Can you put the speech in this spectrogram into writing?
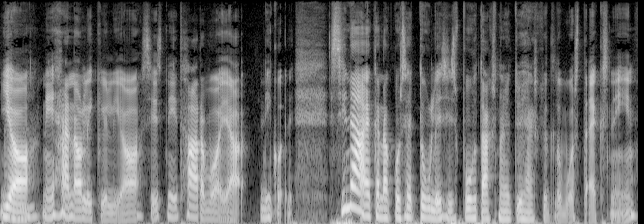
Joo, mm. niin hän oli kyllä joo, siis niitä harvoja. Niin kuin, sinä aikana, kun se tuli, siis puhutaanko me nyt 90-luvusta, eikö niin?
